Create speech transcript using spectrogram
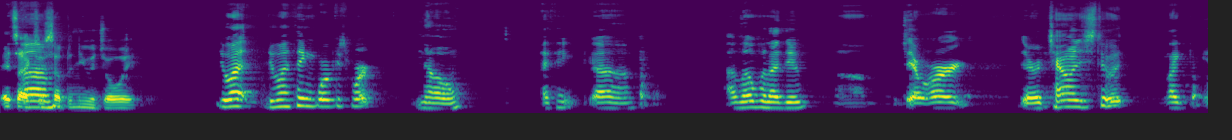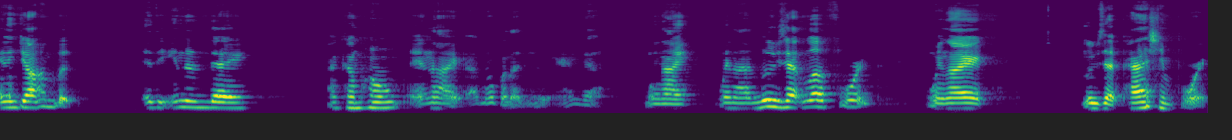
It's actually um, something you enjoy. Do I do I think work is work? No, I think uh, I love what I do. Um, there are there are challenges to it, like any job, but at the end of the day, I come home and I, I love what I do. And uh, when I when I lose that love for it, when I lose that passion for it,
